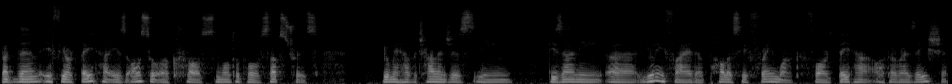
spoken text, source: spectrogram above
But then if your data is also across multiple substrates, you may have challenges in designing a unified policy framework for data authorization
